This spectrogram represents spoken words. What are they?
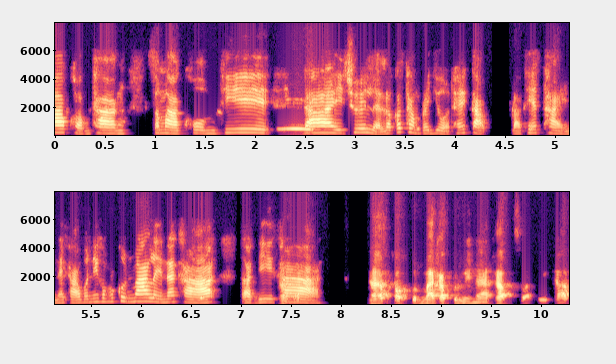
าพของทางสมาคมที่ได้ช่วยเหลือ แล้วก็ทำประโยชน์ให้กับประเทศไทยนะคะ วันนี้ขอบพระคุณมากเลยนะคะสวัสดีค่ะ ครับ ขอบคุณมากครับคุณวินาครับ สวัสดีครับ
